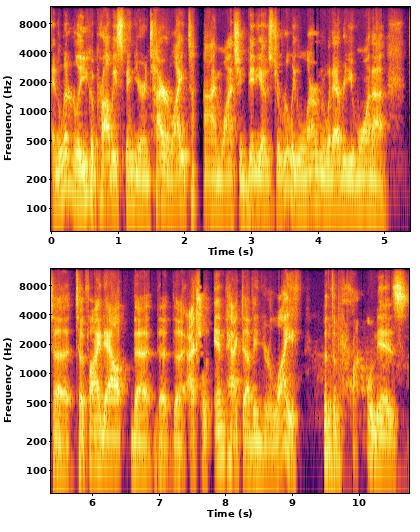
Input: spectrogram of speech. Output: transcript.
and literally you could probably spend your entire lifetime watching videos to really learn whatever you want to, to, to find out the, the, the actual impact of in your life. But the mm-hmm. problem is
